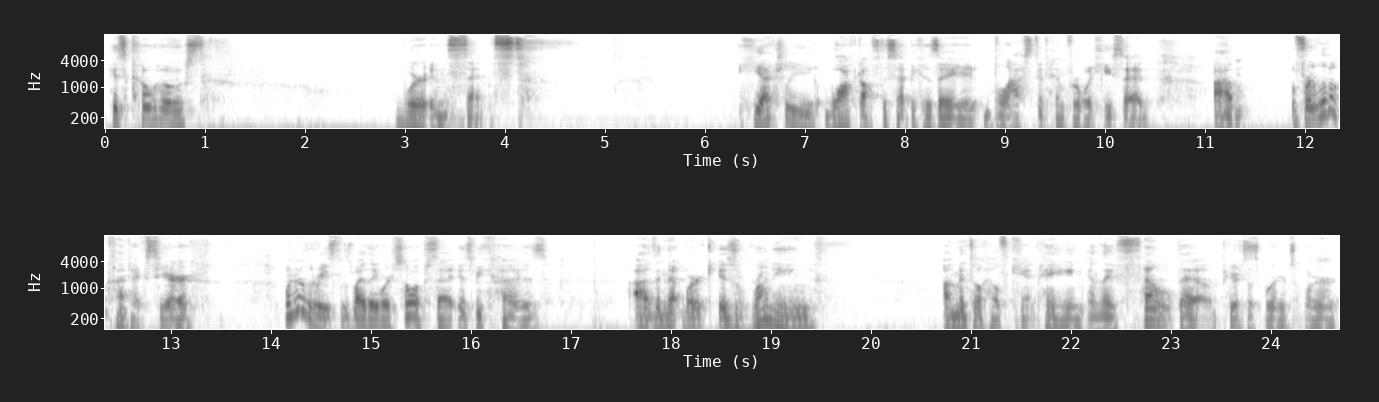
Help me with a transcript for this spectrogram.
His co hosts were incensed. He actually walked off the set because they blasted him for what he said. Um, for a little context here, one of the reasons why they were so upset is because uh, the network is running a mental health campaign, and they felt that Piers's words were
